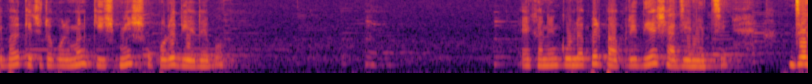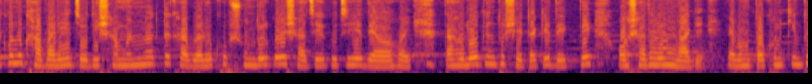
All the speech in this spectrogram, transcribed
এবার কিছুটা পরিমাণ কিশমিশ উপরে দিয়ে দেব। এখানে গোলাপের পাপড়ি দিয়ে সাজিয়ে নিচ্ছি। যে কোনো খাবারে যদি সামান্য একটা খাবারও খুব সুন্দর করে সাজিয়ে গুছিয়ে দেওয়া হয়, তাহলেও কিন্তু সেটাকে দেখতে অসাধারণ লাগে এবং তখন কিন্তু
